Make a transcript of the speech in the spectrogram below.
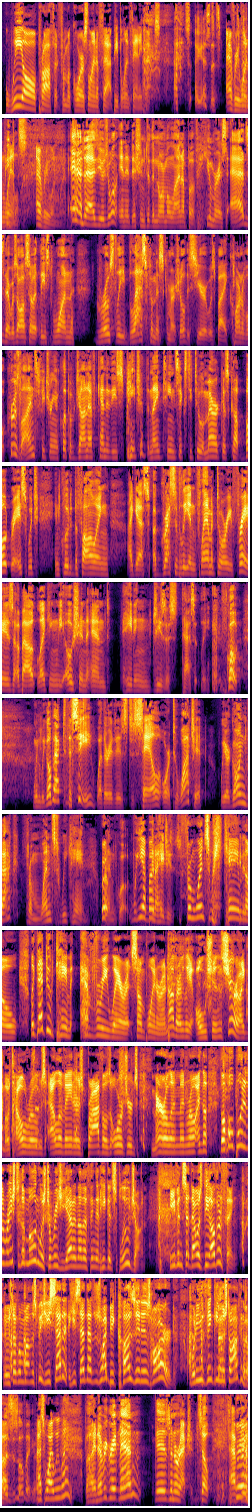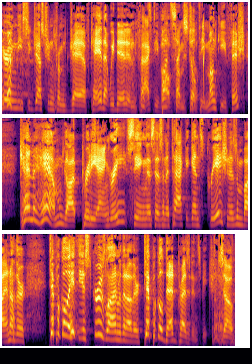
we all profit from a chorus line of fat people in fanny packs. I guess that's Everyone for the people. wins. Everyone wins. And as usual, in addition to the normal lineup of humorous ads, there was also at least one grossly blasphemous commercial. This year it was by Carnival Cruise Lines, featuring a clip of John F. Kennedy's speech at the 1962 America's Cup boat race, which included the following, I guess, aggressively inflammatory phrase about liking the ocean and hating Jesus tacitly. Quote, When we go back to the sea, whether it is to sail or to watch it, we are going back from whence we came. Well, end quote. Well, Yeah, but And I hate Jesus. from whence we came, though, like that dude came everywhere at some point or another. I mean, like oceans, sure, like motel rooms, elevators, brothels, orchards, Marilyn Monroe, and the the whole point of the race to the moon was to reach yet another thing that he could splooge on. He even said that was the other thing he was talking about in the speech. He said it. He said that was why because it is hard. What do you think he was talking That about? was thing, right? That's why we went. Behind every great man is an erection. So, after hearing the suggestion from JFK that we did, in fact, evolve from filthy monkey fish, Ken Ham got pretty angry, seeing this as an attack against creationism by another typical atheist cruise line with another typical dead president speech. So,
